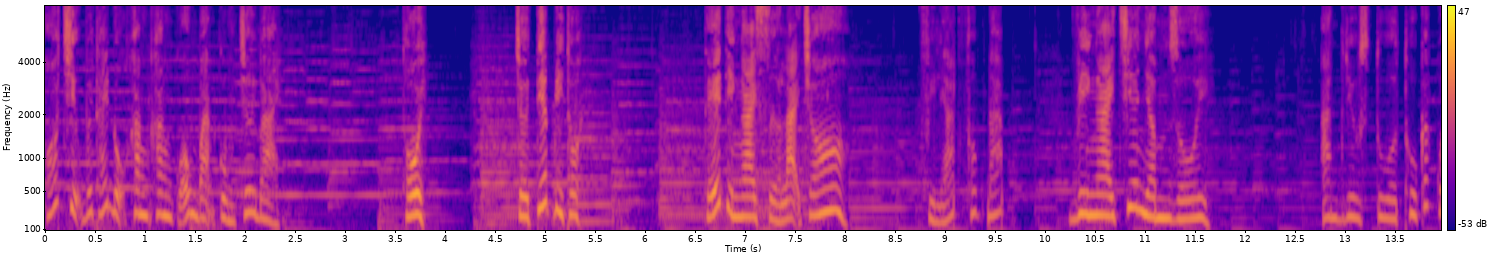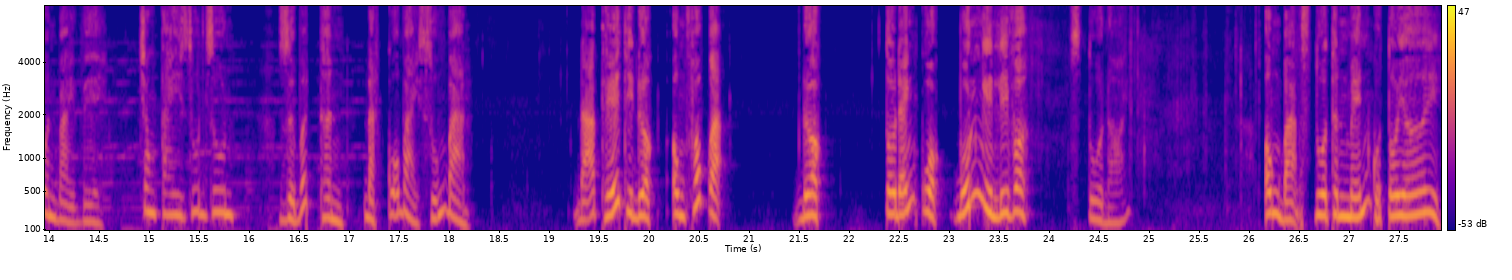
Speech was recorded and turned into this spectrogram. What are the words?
khó chịu với thái độ khăng khăng của ông bạn cùng chơi bài. Thôi, chơi tiếp đi thôi. Thế thì ngài sửa lại cho. philiad phúc đáp. Vì ngài chia nhầm rồi. Andrew Stuart thu các quân bài về, trong tay run run, rồi bất thần đặt cỗ bài xuống bàn. Đã thế thì được, ông Phốc ạ. Được, tôi đánh cuộc 4.000 liver, Stuart nói. Ông bạn Stuart thân mến của tôi ơi.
